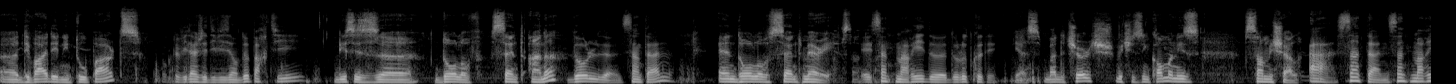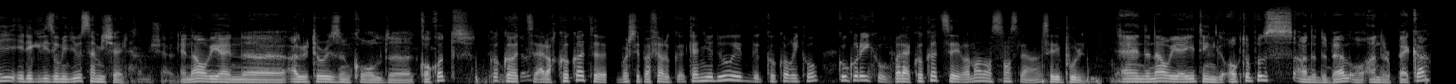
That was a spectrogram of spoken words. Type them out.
uh, divided in two parts. Donc, le village est divisé en deux parties. This is uh, Dol of Saint Anna Dole, Sainte-Anne and Dol of Saint Mary. et Sainte-Marie de, de l'autre côté. Yes, but the church which is in common is Saint Michel. Ah, Sainte-Anne, Sainte-Marie et l'église au milieu, Saint-Michel. And now we are in uh, agritourism called uh, Kokot. Cocotte. Alors cocotte, euh, moi je sais pas faire le can you do it, cocorico Kukuriku. Voilà, cocotte c'est vraiment dans ce sens-là, hein, c'est les poules. And now we are eating octopus under the bell or under peka.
